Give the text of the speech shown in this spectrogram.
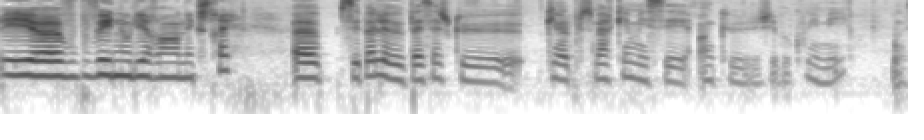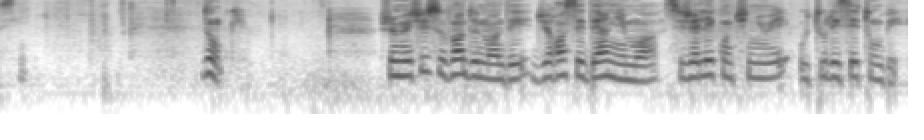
Et euh, vous pouvez nous lire un extrait? Euh, C'est pas le passage que, qui m'a le plus marqué, mais c'est un que j'ai beaucoup aimé aussi. Donc, je me suis souvent demandé, durant ces derniers mois, si j'allais continuer ou tout laisser tomber.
